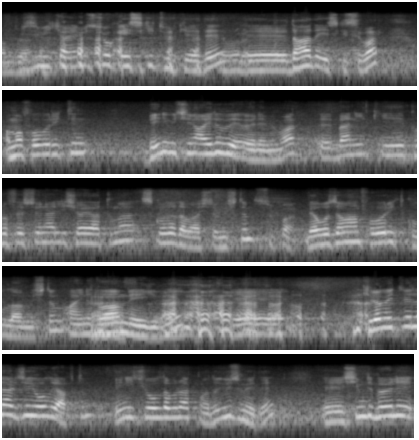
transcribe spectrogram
amca. Bizim hikayemiz çok eski Türkiye'de. Ee, daha da eskisi var. Ama favoritin benim için ayrı bir önemi var. Ee, ben ilk e, profesyonel iş hayatıma Skoda'da başlamıştım. Süper. Ve o zaman favorit kullanmıştım. Aynı Doğan Bey gibi. Ee, kilometrelerce yol yaptım. Beni hiç yolda bırakmadı, üzmedi. Ee, şimdi böyle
